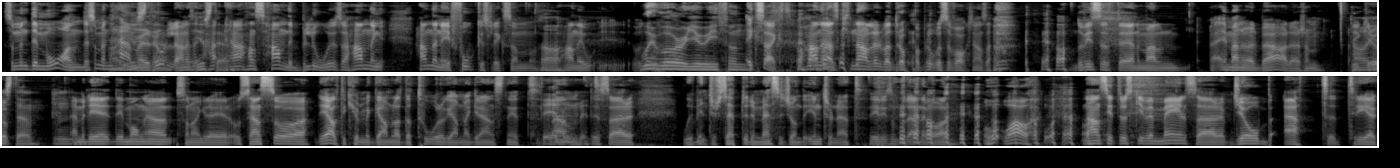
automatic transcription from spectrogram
Som en demon, det är som en Ja, det. Hammer-rulle. Han, det. han, hans hand är blodig, så handen, handen är i fokus liksom. Och Ja. Han är, Where were you Ethan? Exakt, och han är alltså knallröd, det bara droppar blod och så vaknar han så. Ja. Då visar det sig att det är Emmanuel Bär där som dyker Ja, upp. det. Mm. Nej men det är, det är många sådana grejer. Och sen så, det är alltid kul med gamla datorer och gamla gränssnitt. Det är men roligt. det är så här, We've intercepted a message on the internet. Det är liksom på den nivån. Oh, wow. När han sitter och skriver mail så här, job at 3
